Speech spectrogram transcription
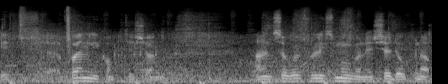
it's a friendly competition. And so with release movement, it should open up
